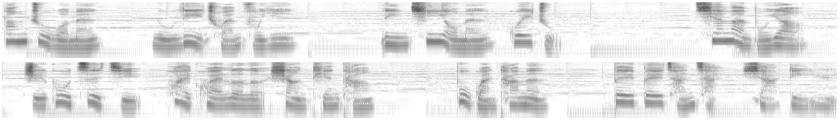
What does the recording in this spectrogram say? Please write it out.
帮助我们努力传福音，领亲友们归主。千万不要只顾自己快快乐乐上天堂，不管他们悲悲惨惨下地狱。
